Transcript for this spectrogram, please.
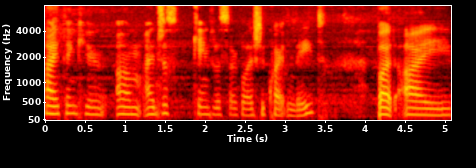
Hi, thank you. Um, I just came to the circle actually quite late, but I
